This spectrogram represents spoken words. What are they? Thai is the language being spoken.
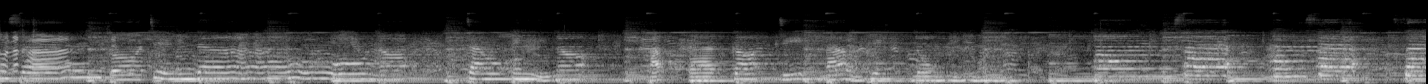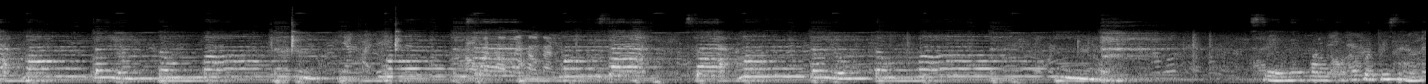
ที่เจงแสนก็เจงดาวเนาะเจ้าพี่เนาะผักกาดก็จิน้ำพริกนมมองแซ่มองแซ่แซ่มองตะลุมตุมมองมองแซ่มองแซ่แซ่มองตะลุมตุมมองเสียงในเบาขอบพระคุณพี่สาวใน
